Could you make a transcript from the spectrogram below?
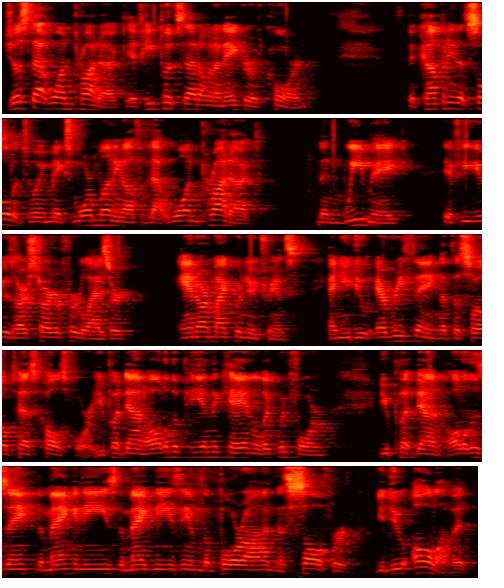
just that one product, if he puts that on an acre of corn, the company that sold it to him makes more money off of that one product than we make if you use our starter fertilizer and our micronutrients and you do everything that the soil test calls for. You put down all of the P and the K in the liquid form. You put down all of the zinc, the manganese, the magnesium, the boron, the sulfur. You do all of it.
